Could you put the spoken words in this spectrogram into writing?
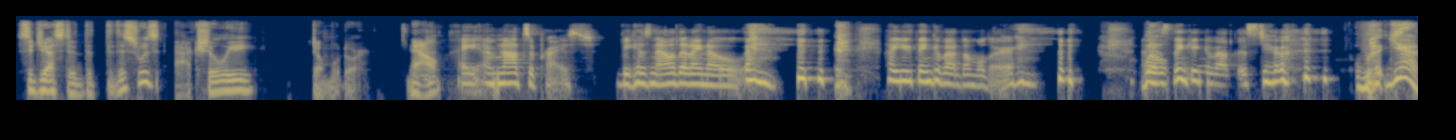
suggested that this was actually Dumbledore? Now, I, I'm not surprised because now that I know how you think about Dumbledore, I Well- was thinking about this too. Well, yeah.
